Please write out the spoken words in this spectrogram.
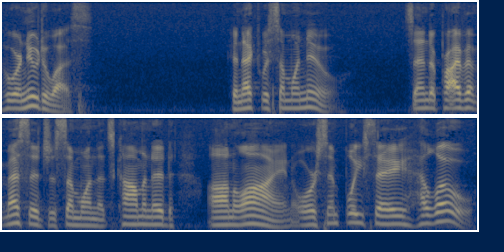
who are new to us, connect with someone new. Send a private message to someone that's commented online, or simply say hello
